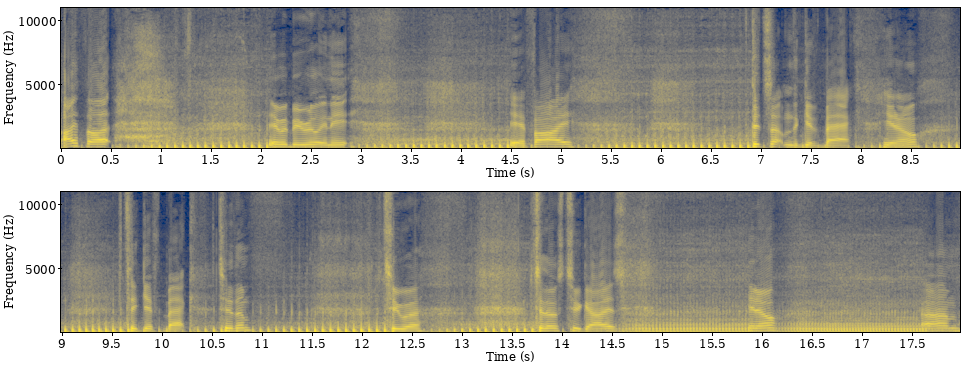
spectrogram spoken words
I thought it would be really neat if I did something to give back, you know, to give back to them, to uh, to those two guys, you know. Um,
